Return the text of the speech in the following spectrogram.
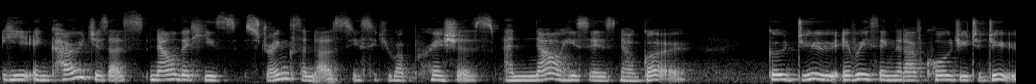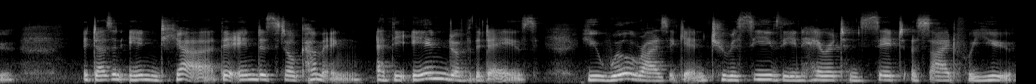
He encourages us now that He's strengthened us. He said, You are precious. And now He says, Now go. Go do everything that I've called you to do. It doesn't end here. The end is still coming. At the end of the days, you will rise again to receive the inheritance set aside for you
